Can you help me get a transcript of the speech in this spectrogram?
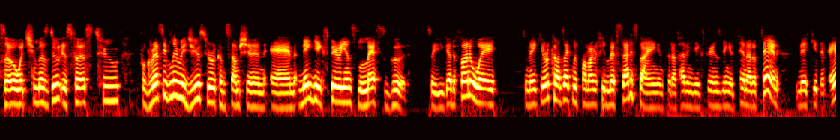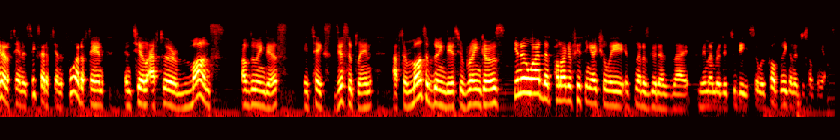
So what you must do is first to progressively reduce your consumption and make the experience less good. So you got to find a way to make your contact with pornography less satisfying instead of having the experience being a 10 out of 10 make it an 8 out of 10 a 6 out of 10 a 4 out of 10 until after months of doing this it takes discipline after months of doing this, your brain goes, you know what, that pornography thing actually it's not as good as I remembered it to be. So we're probably going to do something else.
